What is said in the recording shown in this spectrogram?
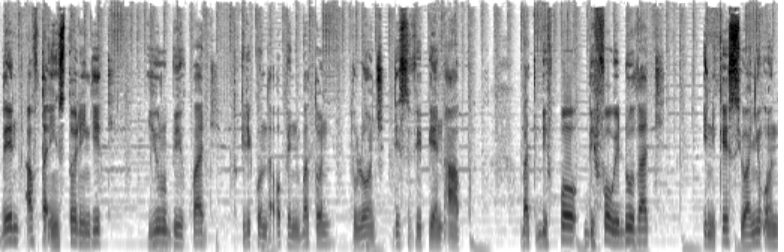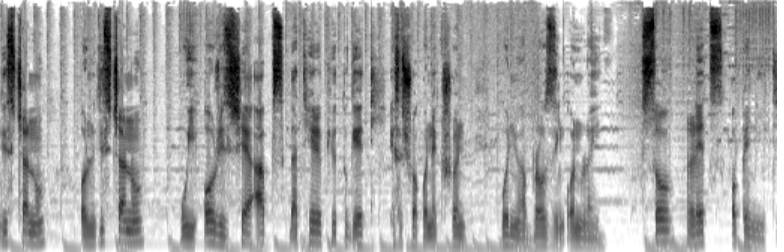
Then after installing it you'll be required to click on the open button to launch this VPN app. But before before we do that in case you are new on this channel on this channel we always share apps that help you to get a secure connection when you are browsing online. So let's open it.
